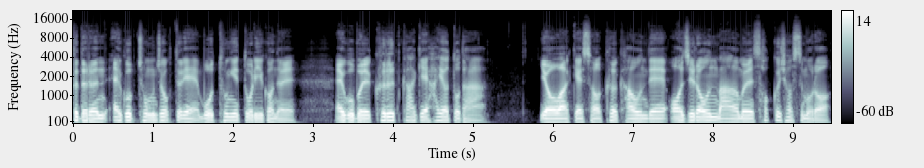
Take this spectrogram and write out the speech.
그들은 애굽 종족들의 모퉁이 또리건을 애굽을 그릇 가게 하였도다. 여호와께서 그 가운데 어지러운 마음을 섞으셨으므로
